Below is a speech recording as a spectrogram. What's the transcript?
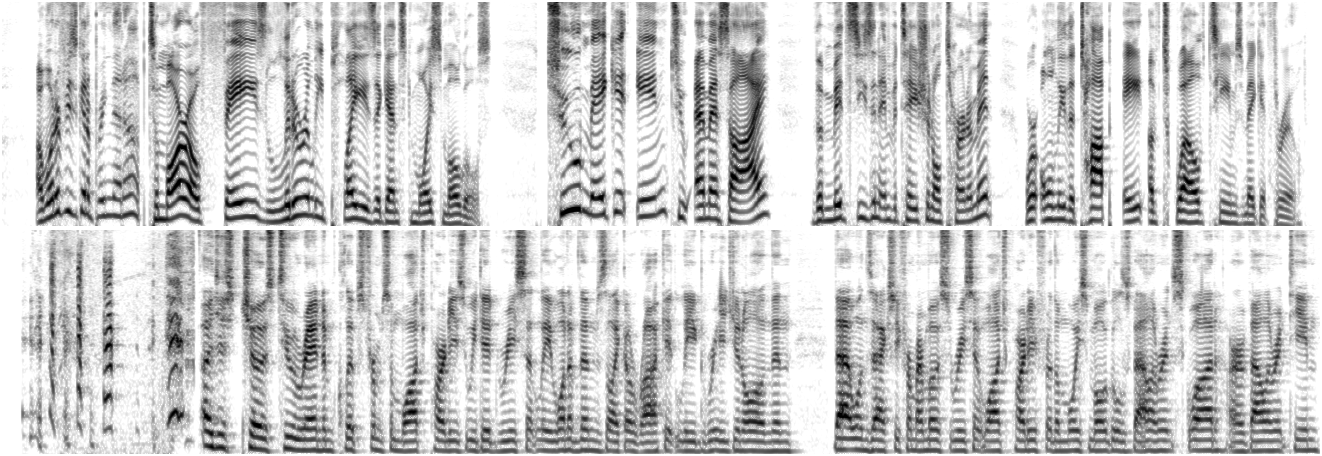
I wonder if he's going to bring that up. Tomorrow, FaZe literally plays against Moist Moguls. To make it into MSI, the midseason invitational tournament, where only the top 8 of 12 teams make it through. I just chose two random clips from some watch parties we did recently. One of them's like a Rocket League regional, and then that one's actually from our most recent watch party for the Moist Moguls Valorant squad, our Valorant team,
